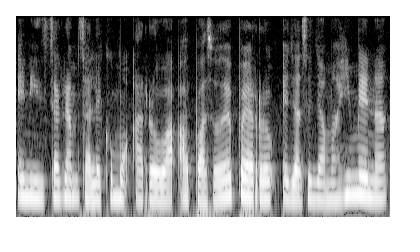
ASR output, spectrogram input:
En Instagram sale como arroba a paso de perro. Ella se llama Jimena.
